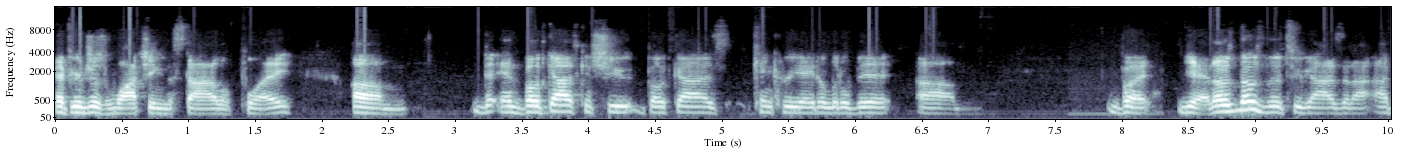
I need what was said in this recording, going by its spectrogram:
if you're just watching the style of play, um, the, and both guys can shoot, both guys can create a little bit. Um, but yeah, those those are the two guys that I,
